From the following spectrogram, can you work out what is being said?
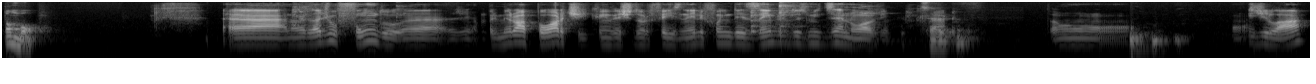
tão bom? É, na verdade, o fundo, é, o primeiro aporte que o investidor fez nele foi em dezembro de 2019. Certo. Então, de lá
